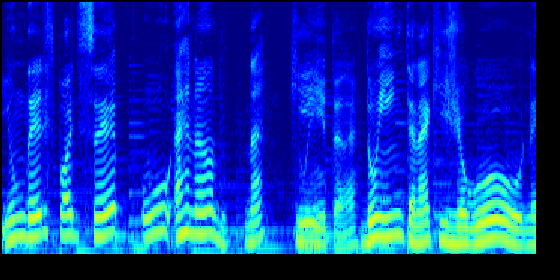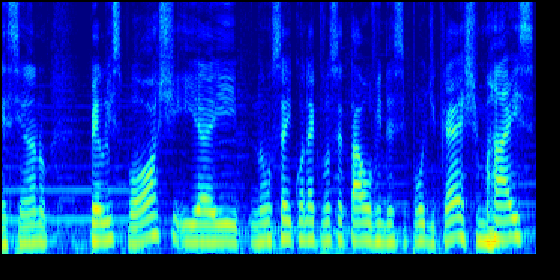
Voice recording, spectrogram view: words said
E um deles pode ser o Hernando, né? Que, Do Inter, né? do Inter, né? Que jogou nesse ano pelo esporte. E aí, não sei quando é que você tá ouvindo esse podcast, mas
